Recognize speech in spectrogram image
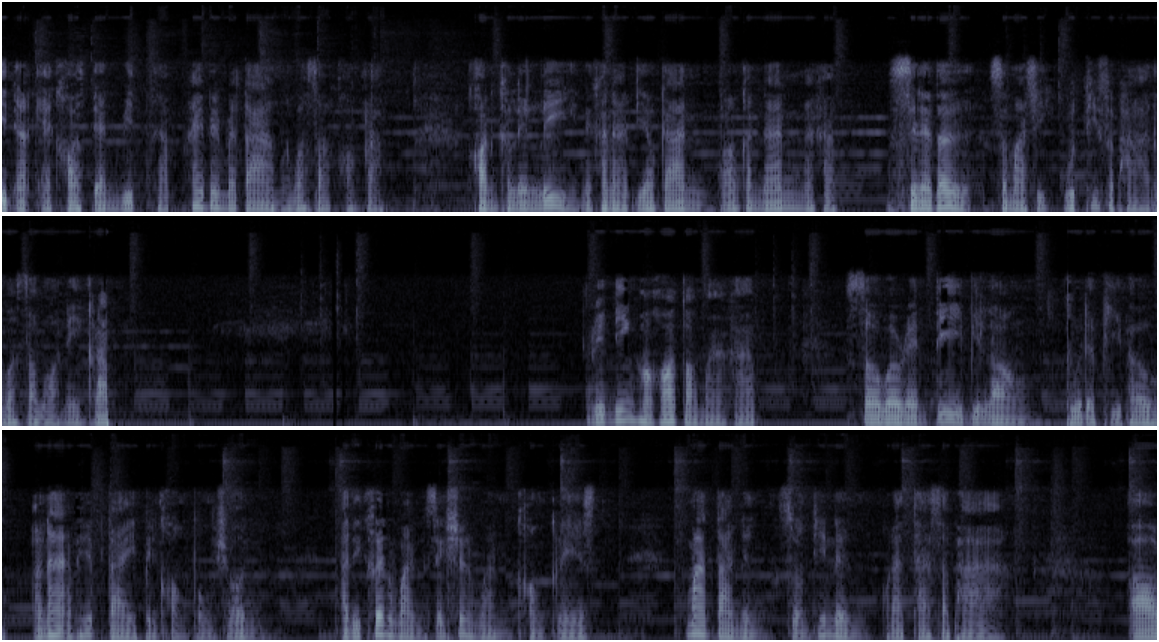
In accordance with ครับ ให้เป็นไปตามหรือว่าสอดคล้องกับ Concurrently ในขณะเดียวกัน พร้อมกันนั้นนะครับ Senator สมาชิกวุฒิสภาหรือว่าสวนั่นเองครับ Reading หัวข้อต่อมาครับ Sovereignty belong to the people อำนาจอภิปไตยเป็นของปวงชน Article 1 Section 1 Congress มาตรา 1 ส่วนที่ 1 รัฐสภา All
